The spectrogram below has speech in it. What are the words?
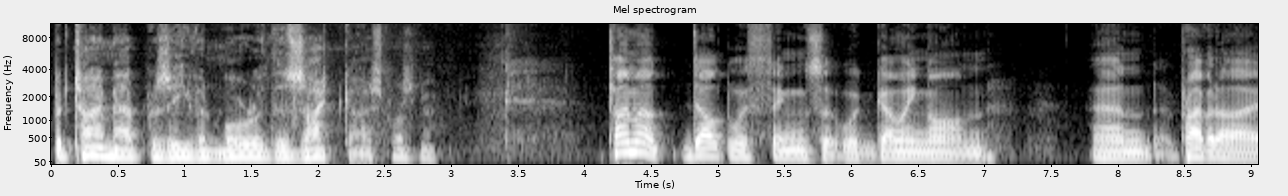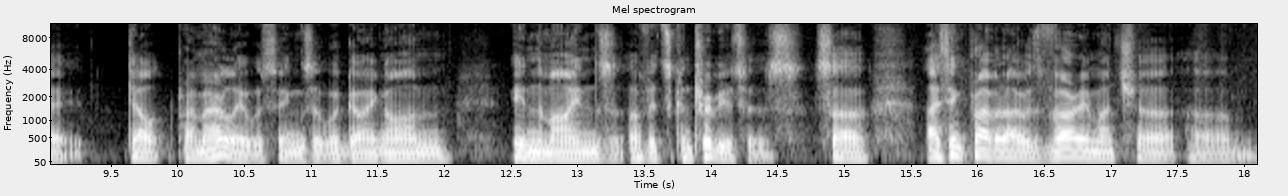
But Time Out was even more of the zeitgeist, wasn't it? Time Out dealt with things that were going on, and Private Eye dealt primarily with things that were going on in the minds of its contributors. So I think Private Eye was very much a, um,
